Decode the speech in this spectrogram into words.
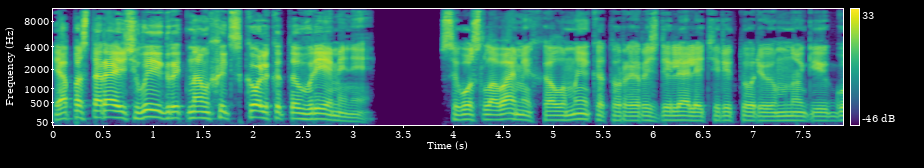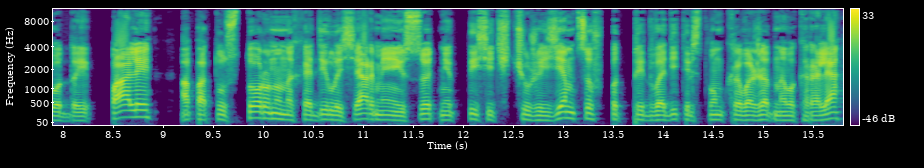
«Я постараюсь выиграть нам хоть сколько-то времени». С его словами, холмы, которые разделяли территорию многие годы, пали, а по ту сторону находилась армия и сотни тысяч чужеземцев под предводительством кровожадного короля,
